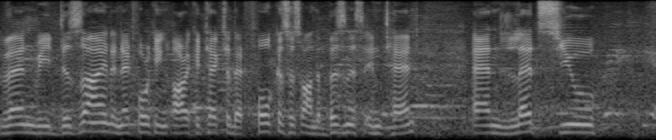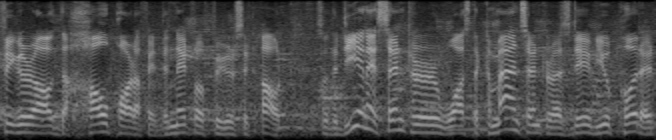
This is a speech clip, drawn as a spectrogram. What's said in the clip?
when we designed a networking architecture that focuses on the business intent and lets you figure out the how part of it, the network figures it out. So the DNA center was the command center, as Dave, you put it,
